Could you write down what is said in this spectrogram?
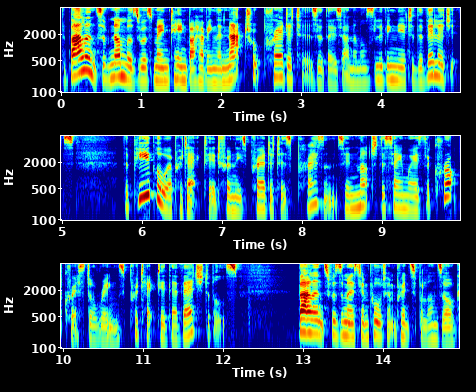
The balance of numbers was maintained by having the natural predators of those animals living near to the villages. The people were protected from these predators' presence in much the same way as the crop crystal rings protected their vegetables. Balance was the most important principle on Zog,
